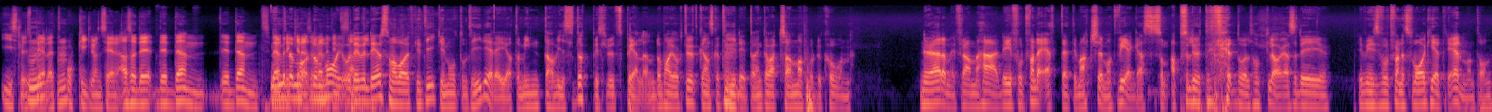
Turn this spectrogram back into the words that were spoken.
i slutspelet Mm, mm. och i grundserien. Alltså det, det, är den, det är den som Nej, jag men de, tycker är så de väldigt har, ju- och intressant. det är väl det som har varit kritiken mot dem tidigare, är ju att de inte har visat upp i slutspelen. De har ju åkt ut ganska Mm. tidigt och inte varit samma produktion. Nu är de ju framme här. Det är fortfarande 1-1 i matcher mot Vegas, som absolut inte är ett dåligt hockeylag. Alltså det, är ju, det finns fortfarande svagheter i Edmonton.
